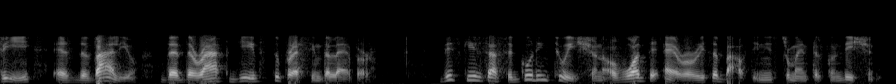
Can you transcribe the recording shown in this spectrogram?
V, as the value that the rat gives to pressing the lever. This gives us a good intuition of what the error is about in instrumental conditioning.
